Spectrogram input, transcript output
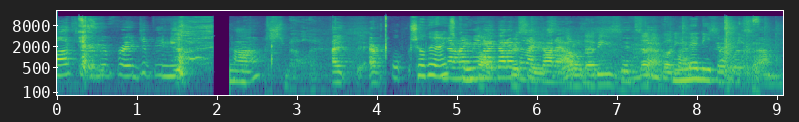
monster in the fridge if you need. Huh? Smell it. I, I, Well, Show the ice no, I cream. mean, I got up this and I got out. Little Debbie's Nutty stuff, Buddy. but Nutty it Buddy. was, um,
